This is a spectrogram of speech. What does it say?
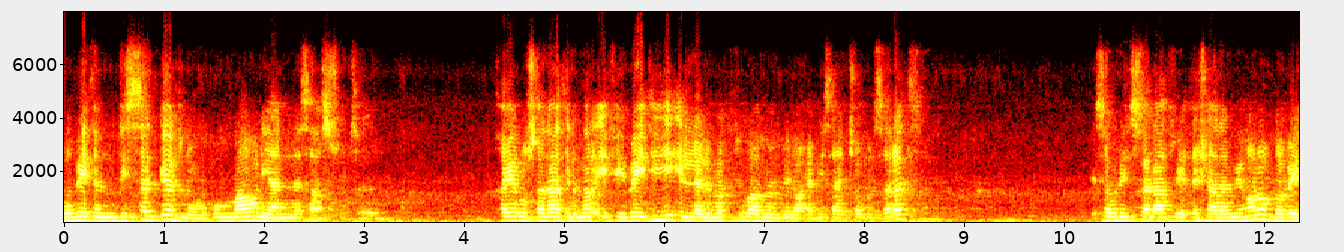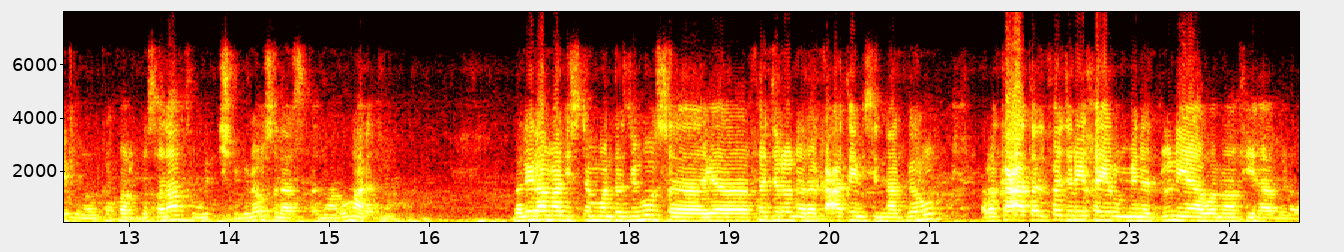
وبيت بيتسجد نو أمهون ينساسوت خير صلاة المرء في بيته إلا المكتوبة من بلو حديثات شو مسرت يسولي صلاة يتشال ميهونو ببيتنا وكفر بصلاة ويتش بلو صلاة المارو مالتنا بل إلا ما ديستم واندزيهو يفجر ركعتين سنقرون ركعة الفجر خير من الدنيا وما فيها بلو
